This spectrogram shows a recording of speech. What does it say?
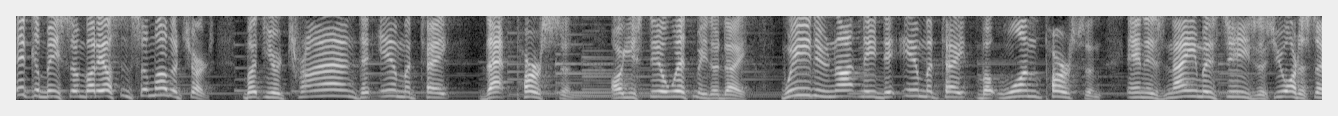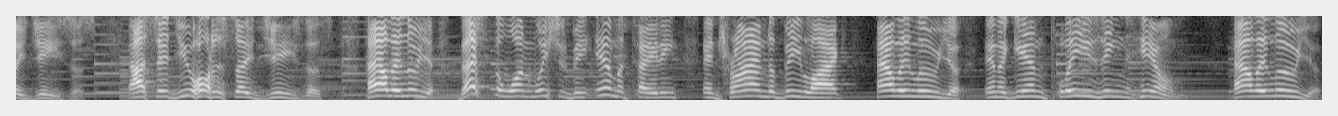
It could be somebody else in some other church. But you're trying to imitate that person. Are you still with me today? We do not need to imitate but one person, and his name is Jesus. You ought to say Jesus. I said, You ought to say Jesus. Hallelujah. That's the one we should be imitating and trying to be like. Hallelujah. And again, pleasing Him. Hallelujah.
